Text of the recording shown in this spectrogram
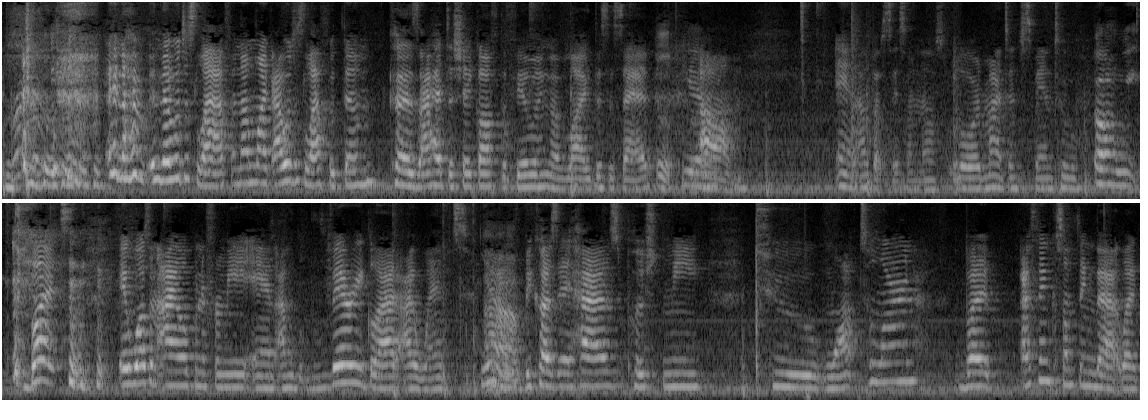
and, I, and they would just laugh, and I'm like, I would just laugh with them because I had to shake off the feeling of like this is sad. Yeah. Um, and I was about to say something else. Lord, my attention span too. oh, I'm weak. But it was an eye opener for me, and I'm very glad I went. um, Yeah. because it has pushed me to want to learn. But I think something that like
